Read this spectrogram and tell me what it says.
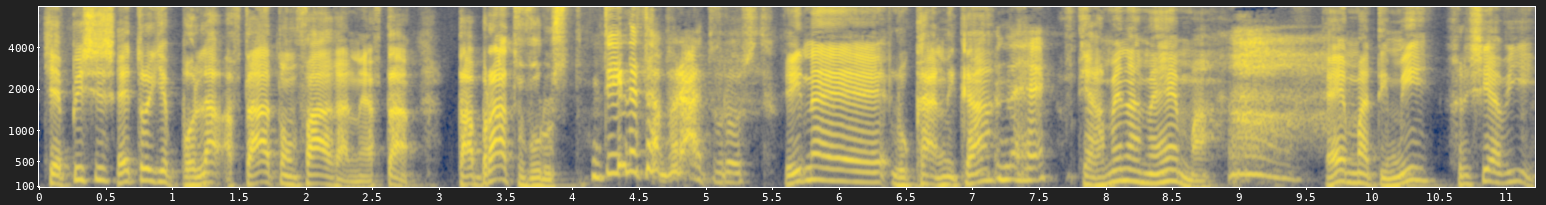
Και επίσης έτρωγε πολλά. Αυτά τον φάγανε. Αυτά. Τα μπράτβουρστ. Τι είναι τα μπράτβρουστ. Είναι λουκάνικα Ναι. φτιαγμένα με αίμα. αίμα τιμή Χρυσή Αυγή.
